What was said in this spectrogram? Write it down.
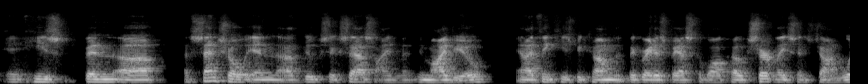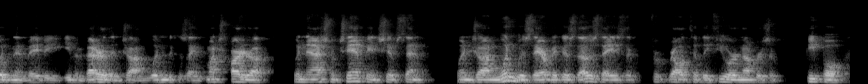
he's been uh, essential in uh, Duke's success, in my view. And I think he's become the greatest basketball coach, certainly since John Wooden, and maybe even better than John Wooden, because it's much harder to win national championships than when John Wooden was there, because those days, the relatively fewer numbers of people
